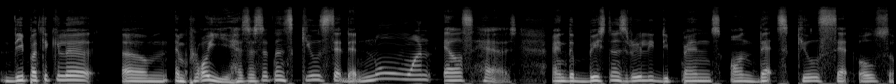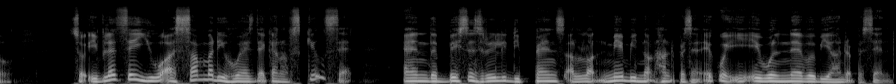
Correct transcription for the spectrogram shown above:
the particular um, employee has a certain skill set that no one else has, and the business really depends on that skill set also. So, if let's say you are somebody who has that kind of skill set, and the business really depends a lot, maybe not 100%, it will never be 100%,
